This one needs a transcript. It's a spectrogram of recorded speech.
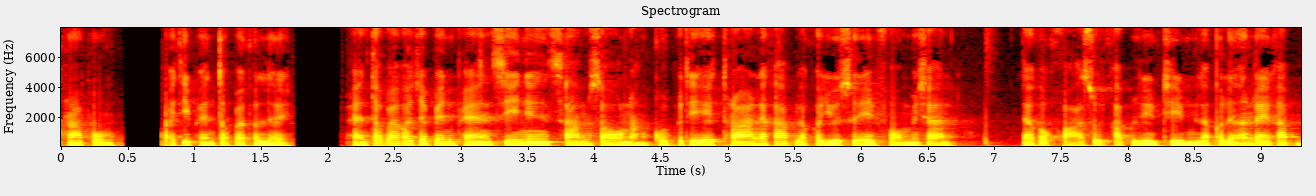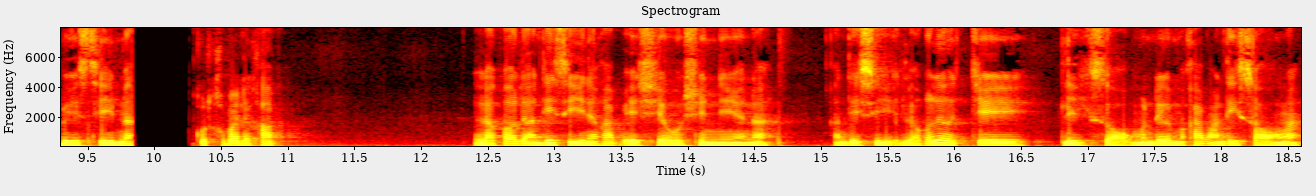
ครับผม ไปที่แผนต่อไปกันเลย แผนต่อไปก็จะเป็นแผน C132 นะกดไปที่ Extra นะครับ แล้วก็ User Information แล้วก็ขวาสุดครับ Dream Team แล้วก็เลือกอันแรกครับ Base Team นะ กดเข้าไปเลยครับ แล้วก็เลือกอันที่ 4 นะครับ Asia Oceania นะ อันที่ 4 แล้วก็เลือก J League 2เหมือนเดิมนะครับ อันที่ 2 นะ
